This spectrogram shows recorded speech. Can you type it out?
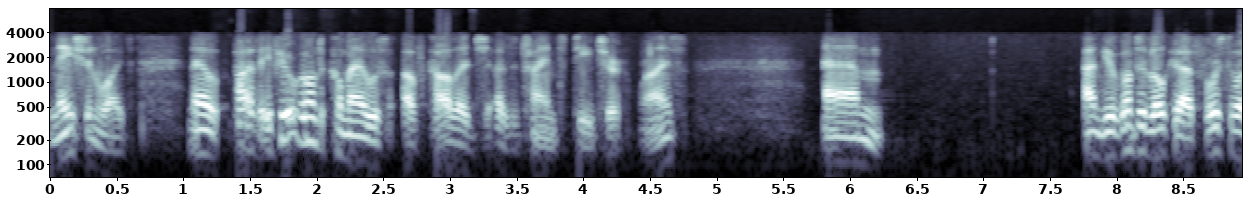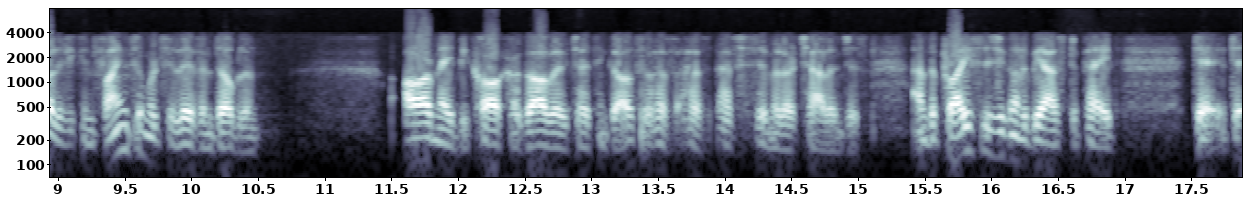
nationwide. Now, Pat, if you're going to come out of college as a trained teacher, right, um, and you're going to look at, first of all, if you can find somewhere to live in Dublin, or maybe Cork or Galway, which I think also have, have, have similar challenges, and the prices you're going to be asked to pay to, to,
